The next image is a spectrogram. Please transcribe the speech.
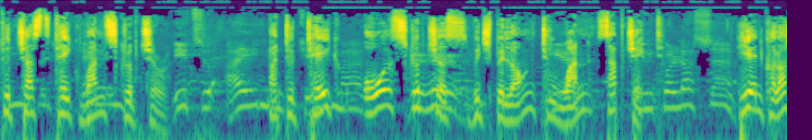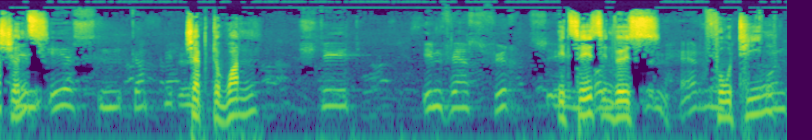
to just take one scripture, but to take all scriptures which belong to one subject. Here in Colossians chapter 1, steht in Vers 14 it says in verse 14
